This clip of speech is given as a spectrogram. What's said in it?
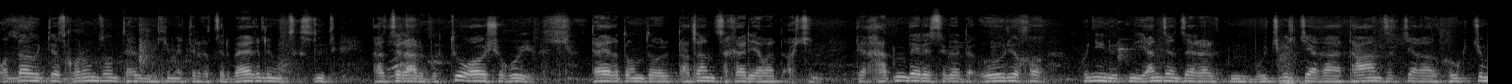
улаа үдээс 350 мм газар байгалийн үзэсгэлэнт газараар бүтэн оошгүй тайга дундор далайн сахаар яваад очино. Тэгээ хадан дээрээс гээд өөрийнхөө хүний нүдэнд янз янзаар харагдана бүжгэлж байгаа, таанзж байгаа, хөгжим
